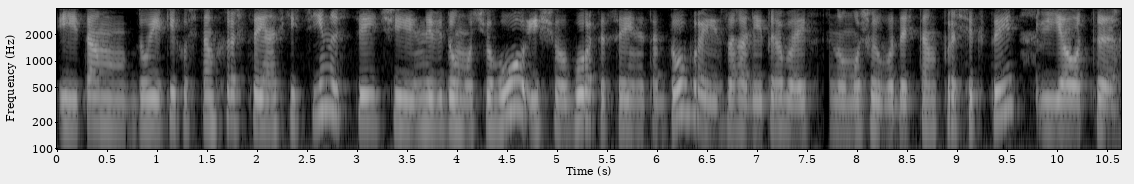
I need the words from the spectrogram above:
І там до якихось там християнських цінностей, чи невідомо чого, і що аборти це і не так добре, і взагалі треба їх, ну можливо, десь там присікти. І я от е,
